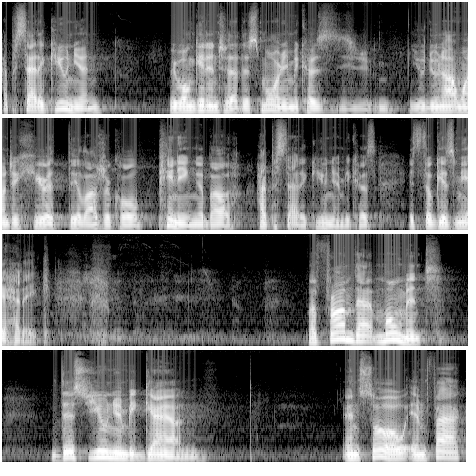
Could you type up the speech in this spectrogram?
hypostatic union, we won't get into that this morning because you, do not want to hear a theological pinning about hypostatic union because it still gives me a headache. But from that moment, this union began. And so, in fact,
